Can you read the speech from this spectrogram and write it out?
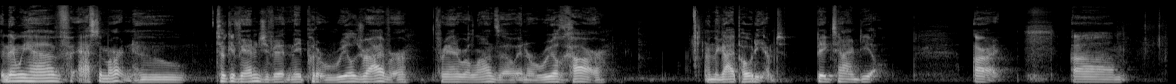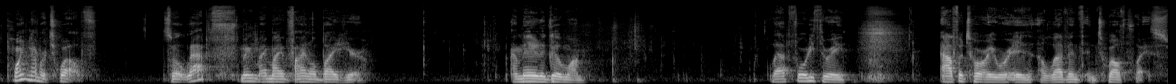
And then we have Aston Martin, who took advantage of it and they put a real driver Fernando Alonso in a real car, and the guy podiumed. Big time deal. All right. Um, point number 12. So, lap, my, my final bite here. I made it a good one. Lap 43, AlphaTauri were in 11th and 12th place,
